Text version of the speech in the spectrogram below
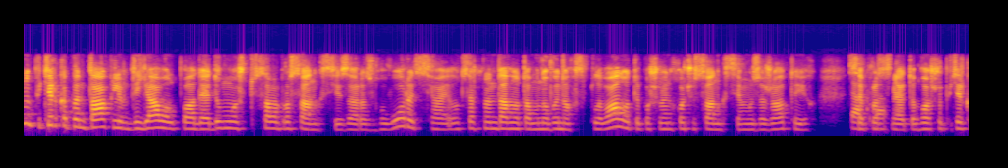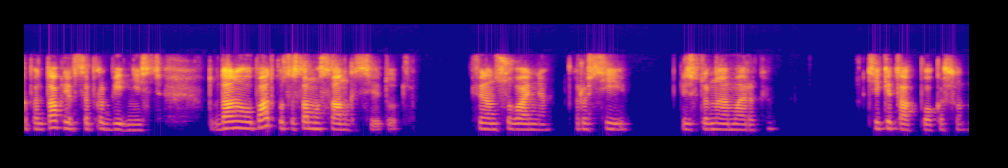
Ну, п'ятірка пентаклів, диявол падає. Я думаю, що саме про санкції зараз говориться. І оце ж недавно там у новинах спливало, типу, що він хоче санкціями зажати їх. Це Так, про так. це, того, що п'ятірка пентаклів це про бідність. В даному випадку це саме санкції тут, фінансування Росії зі сторони Америки. Тільки так поки що.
